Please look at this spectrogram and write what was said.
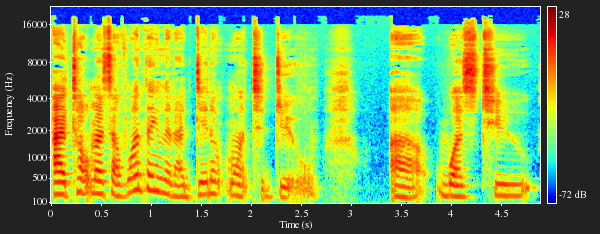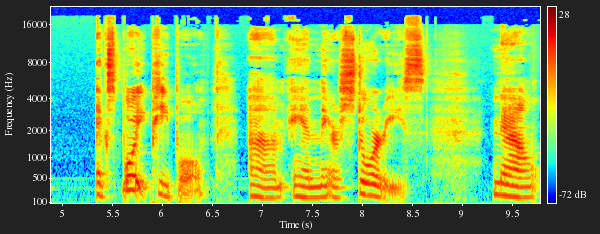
I told myself one thing that I didn't want to do uh, was to exploit people um, and their stories. Now,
